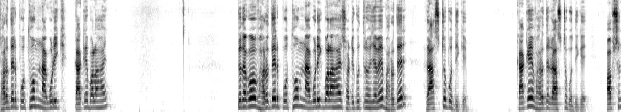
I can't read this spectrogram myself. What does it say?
ভারতের প্রথম নাগরিক কাকে বলা হয়? তো দেখো, ভারতের প্রথম নাগরিক বলা হয় সঠিক উত্তর হয়ে যাবে ভারতের রাষ্ট্রপতিকে। কাকে? ভারতের রাষ্ট্রপতিকে। অপশন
